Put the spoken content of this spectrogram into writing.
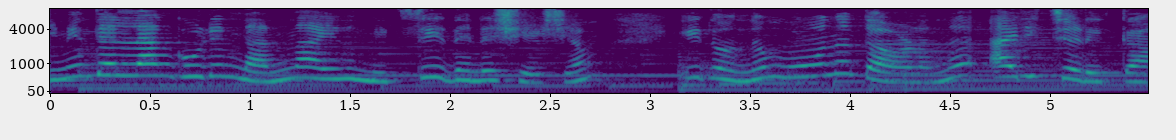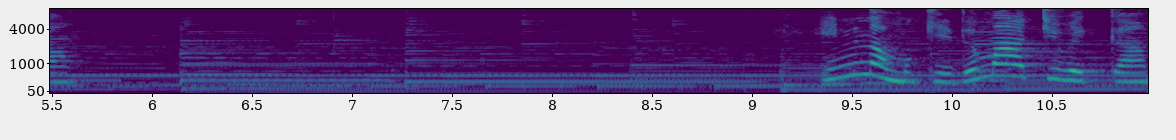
ഇനി ഇതെല്ലാം കൂടി നന്നായി മിക്സ് ചെയ്തതിന് ശേഷം ഇതൊന്ന് മൂന്ന് തവണ ഒന്ന് അരിച്ചെടുക്കാം. ഇനി നമുക്കിത് മാറ്റി വെക്കാം.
